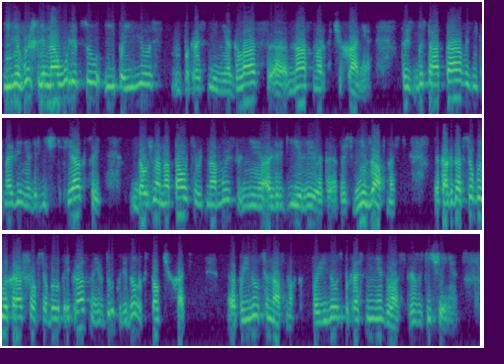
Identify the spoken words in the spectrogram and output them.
Или вышли на улицу и появилось покраснение глаз, э, насморк, чихание. То есть быстрота возникновения аллергических реакций должна наталкивать на мысль, не аллергия ли это, то есть внезапность. Когда все было хорошо, все было прекрасно, и вдруг ребенок стал чихать. Э, появился насморк, появилось покраснение глаз, слезотечение. А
